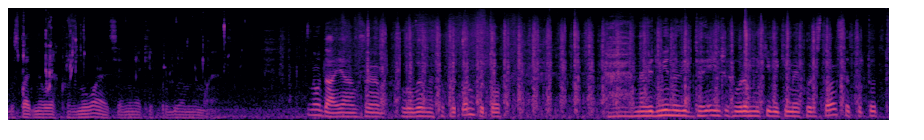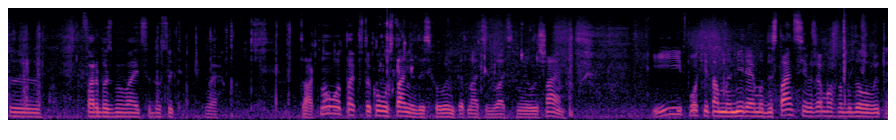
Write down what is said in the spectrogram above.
достатньо легко змивається і ніяких проблем немає. Ну так, да, я вже ловив на цю прикормку, то на відміну від інших виробників, якими я користувався, то тут е, фарба змивається досить легко. Так, ну от так в такому стані десь хвилин 15-20 ми її лишаємо. І поки там наміряємо дистанції, вже можна буде ловити.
